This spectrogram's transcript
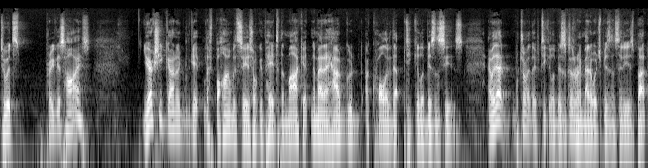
to its previous highs, you're actually going to get left behind with CSL compared to the market, no matter how good a quality that particular business is. And with that, we're talking about the particular business, it doesn't really matter which business it is, but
